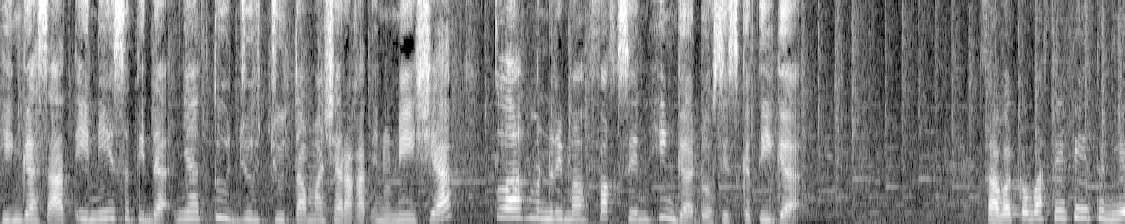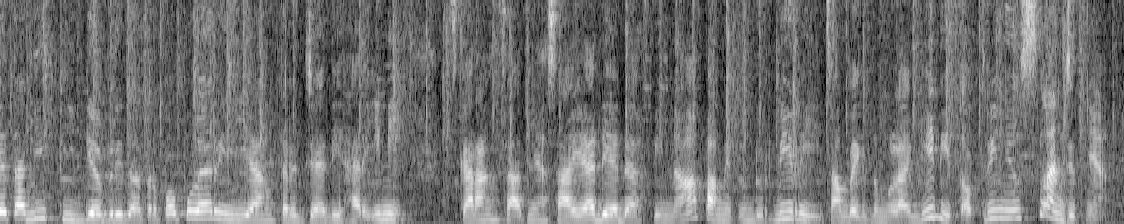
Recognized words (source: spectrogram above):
Hingga saat ini setidaknya 7 juta masyarakat Indonesia telah menerima vaksin hingga dosis ketiga. Sahabat Kompas TV, itu dia tadi tiga berita terpopuler yang terjadi hari ini. Sekarang saatnya saya, Dea Davina, pamit undur diri. Sampai ketemu lagi di Top 3 News selanjutnya.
